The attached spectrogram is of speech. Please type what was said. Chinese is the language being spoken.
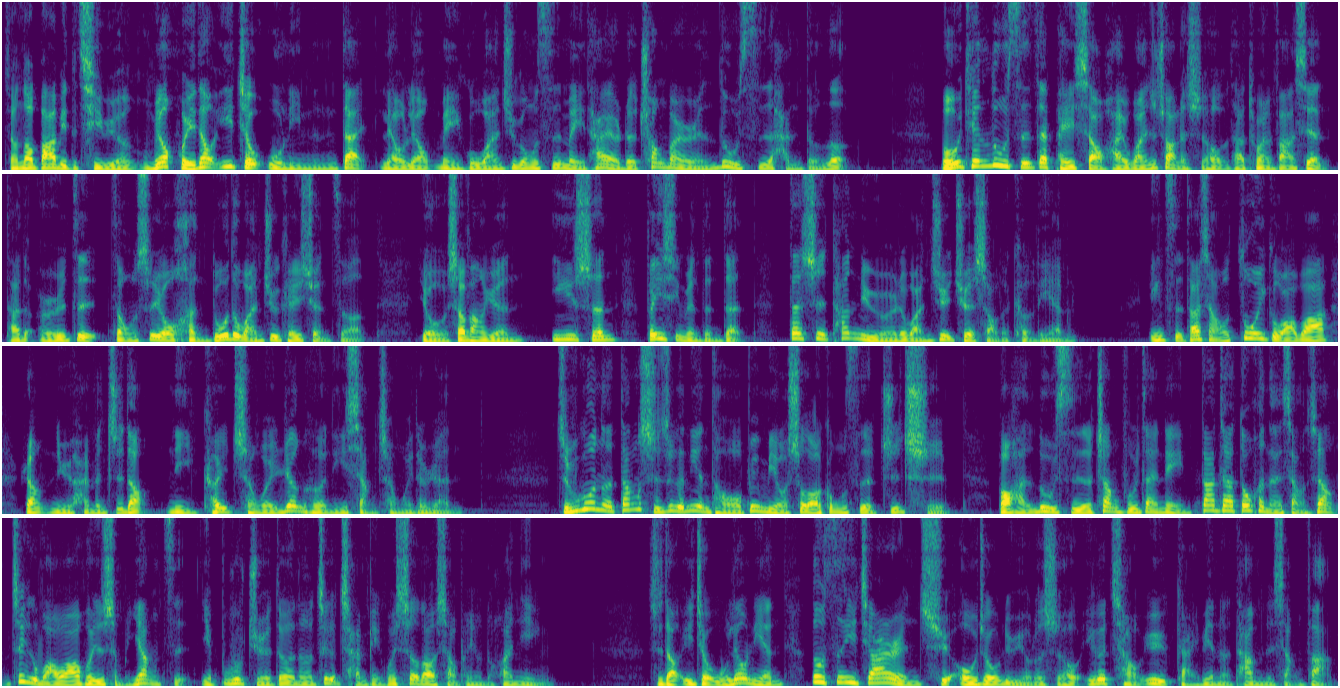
讲到芭比的起源，我们要回到一九五零年代，聊聊美国玩具公司美泰尔的创办人露丝·韩德勒。某一天，露丝在陪小孩玩耍的时候，她突然发现，她的儿子总是有很多的玩具可以选择，有消防员、医生、飞行员等等，但是她女儿的玩具却少得可怜。因此，她想要做一个娃娃，让女孩们知道，你可以成为任何你想成为的人。只不过呢，当时这个念头并没有受到公司的支持。包含露丝的丈夫在内，大家都很难想象这个娃娃会是什么样子，也不觉得呢这个产品会受到小朋友的欢迎。直到一九五六年，露丝一家人去欧洲旅游的时候，一个巧遇改变了他们的想法。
